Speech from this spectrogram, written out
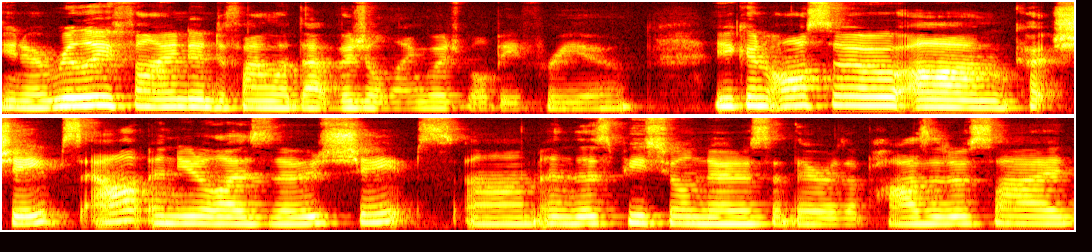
you know, really find and define what that visual language will be for you. You can also um, cut shapes out and utilize those shapes. Um, in this piece, you'll notice that there is a positive side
